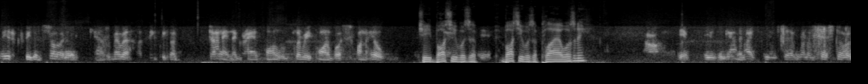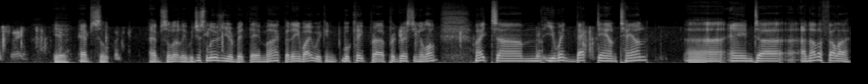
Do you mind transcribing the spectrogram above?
we had a pretty good side. I can't remember. I think we got done in the grand final, preliminary final by Swan Hill. Gee, Bossy was a Bossy was a player, wasn't he? Oh, yeah, he was a gun, mate. He was uh, one of the best I've seen. Yeah, absolutely. Absolutely, we're just losing you a bit there, Mark. But anyway, we can we'll keep uh, progressing along, mate. Um, you went back downtown, uh, and uh, another fella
